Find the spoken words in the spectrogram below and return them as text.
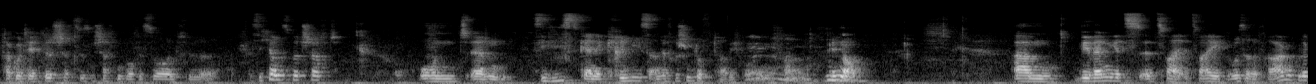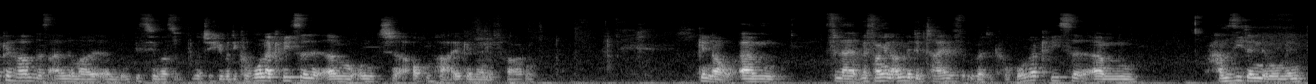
Fakultät Wirtschaftswissenschaften Professorin für Versicherungswirtschaft und ähm, sie liest gerne Krimis an der frischen Luft, habe ich vorhin erfahren. Genau. Ähm, wir werden jetzt äh, zwei, zwei größere Fragenblöcke haben. Das eine mal ähm, ein bisschen was natürlich über die Corona-Krise ähm, und auch ein paar allgemeine Fragen. Genau. Ähm, vielleicht, wir fangen an mit dem Teil über die Corona-Krise. Ähm, haben Sie denn im Moment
